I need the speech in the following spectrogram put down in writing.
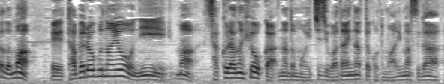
ただまあ、えー食べログのように、まあ、桜の評価なども一時話題になったこともありますが、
